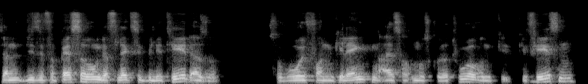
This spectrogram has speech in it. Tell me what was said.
Dann diese Verbesserung der Flexibilität, also sowohl von Gelenken als auch Muskulatur und Gefäßen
